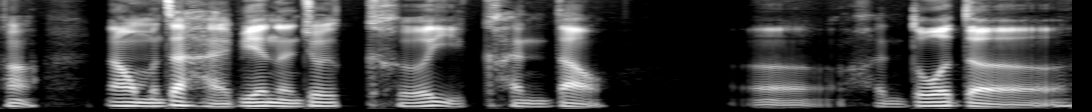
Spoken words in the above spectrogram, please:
啊，那我们在海边呢就可以看到呃很多的。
